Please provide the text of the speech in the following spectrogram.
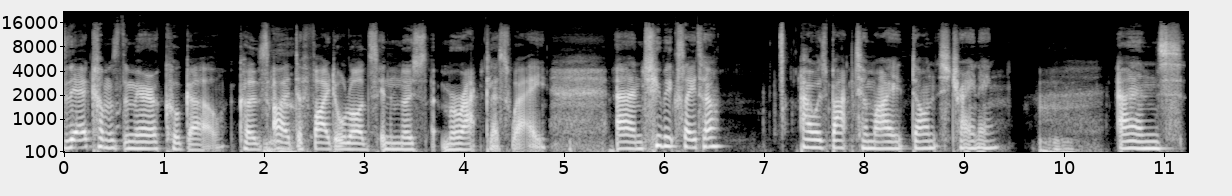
there comes the miracle girl because I defied all odds in the most miraculous way. And two weeks later, I was back to my dance training, mm-hmm. and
